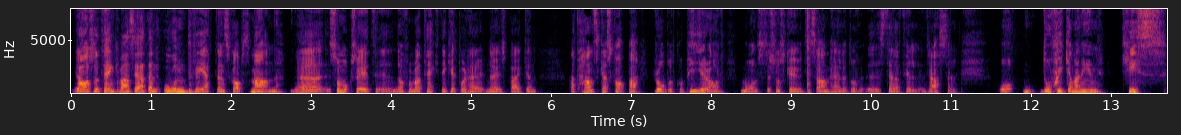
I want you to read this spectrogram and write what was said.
ja, så tänker man sig att en ond vetenskapsman, som också är ett, någon form av tekniker på den här nöjesparken, att han ska skapa robotkopior av monster som ska ut i samhället och ställa till trassel. Och då skickar man in Kiss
